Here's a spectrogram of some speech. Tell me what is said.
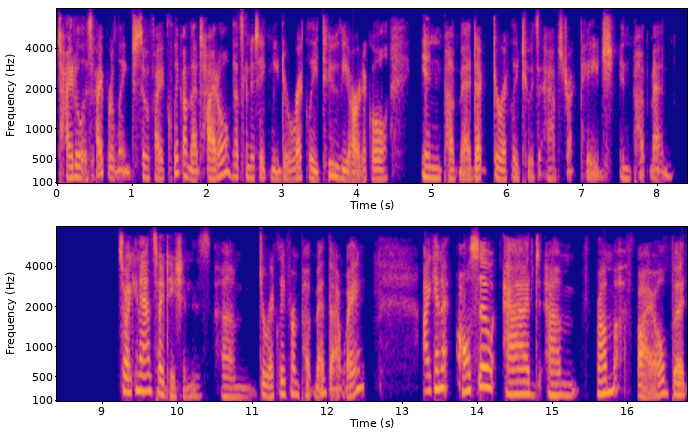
title is hyperlinked. So if I click on that title, that's going to take me directly to the article in PubMed, directly to its abstract page in PubMed. So I can add citations um, directly from PubMed that way. I can also add um, from a file, but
